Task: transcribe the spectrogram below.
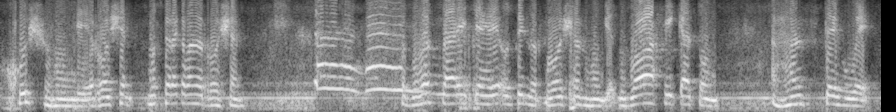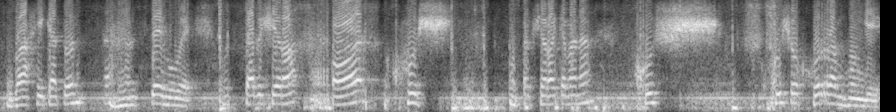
خوش ہوں گے۔ روشن۔ مسفرہ کا مطلب روشن۔ تو بہت سارے چہرے اس دن روشن ہوں گے۔ ضاحکتن، ہنستے ہوئے۔ ضاحکتن، ہنستے ہوئے۔ مستبشرہ اور خوش۔ مستبشرہ کا معنی خوش۔ خوش و خرم ہوں گے۔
